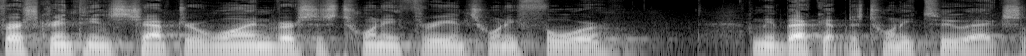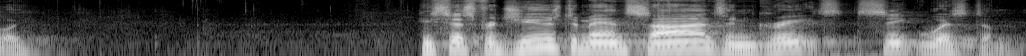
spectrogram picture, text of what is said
1 Corinthians chapter 1 verses 23 and 24. Let me back up to 22 actually. He says, For Jews demand signs and Greeks seek wisdom.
